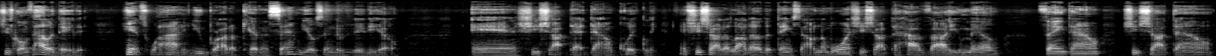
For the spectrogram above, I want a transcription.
she's going to validate it. Hence why you brought up Kevin Samuels in the video. And she shot that down quickly. And she shot a lot of other things down. Number one, she shot the high value male thing down. She shot down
